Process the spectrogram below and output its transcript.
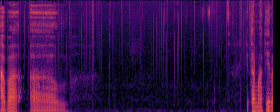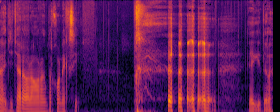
apa um, kita matiin aja cara orang-orang terkoneksi. ya gitulah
